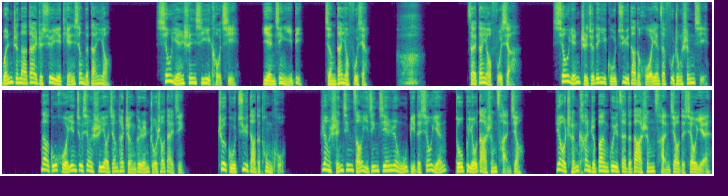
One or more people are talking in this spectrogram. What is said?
闻着那带着血液甜香的丹药，萧炎深吸一口气，眼睛一闭，将丹药服下。在丹药服下，萧炎只觉得一股巨大的火焰在腹中升起，那股火焰就像是要将他整个人灼烧殆尽。这股巨大的痛苦，让神经早已经坚韧无比的萧炎都不由大声惨叫。药尘看着半跪在的大声惨叫的萧炎，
